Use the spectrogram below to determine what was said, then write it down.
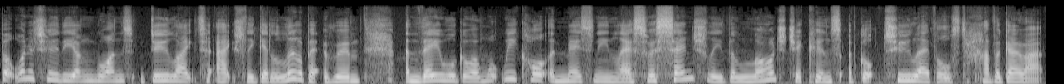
but one or two of the young ones do like to actually get a little bit of room and they will go on what we call a mezzanine layer. So essentially the large chickens have got two levels to have a go at.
